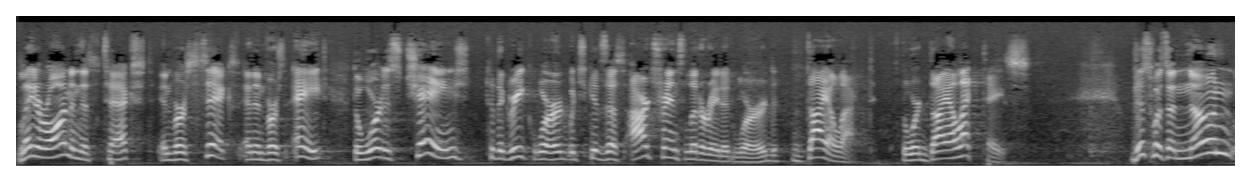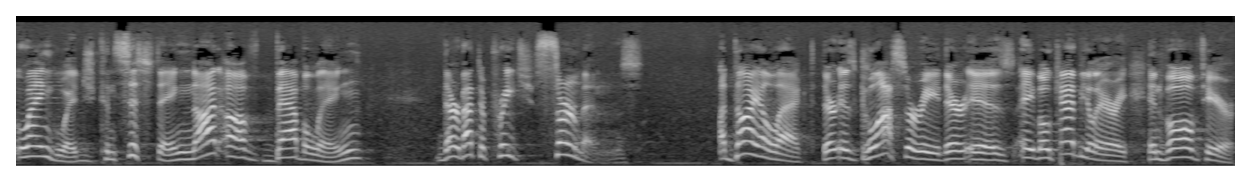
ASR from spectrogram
Later on in this text, in verse 6 and in verse 8, the word is changed to the Greek word which gives us our transliterated word, dialect. It's the word dialectes. This was a known language consisting not of babbling, they're about to preach sermons a dialect, there is glossary, there is a vocabulary involved here.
